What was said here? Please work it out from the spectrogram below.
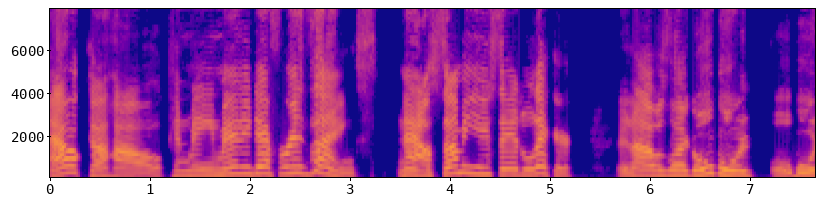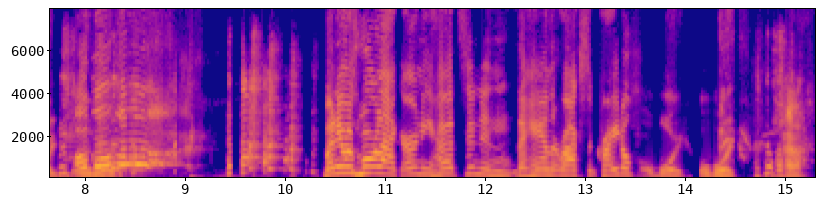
alcohol can mean many different things. Now, some of you said liquor, and I was like, oh boy, oh boy. Oh boy. But it was more like Ernie Hudson and the hand that rocks the cradle. Oh boy, oh boy. Uh,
